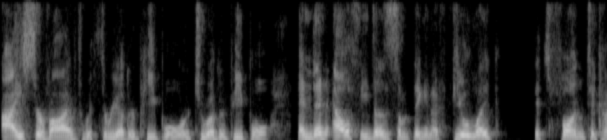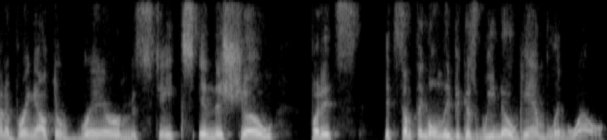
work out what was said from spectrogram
I survived with three other people or two other people. And then Alfie does something, and I feel like it's fun to kind of bring out the rare mistakes in this show, but it's it's something only because we know gambling well.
